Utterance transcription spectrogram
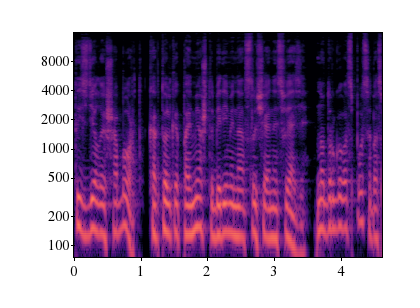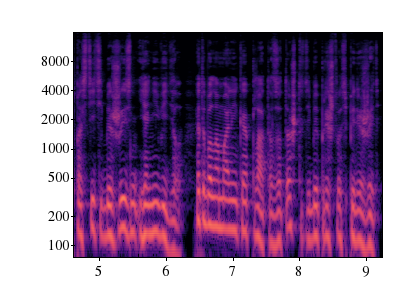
ты сделаешь аборт, как только поймешь, что беременна от случайной связи. Но другого способа спасти тебе жизнь я не видел. Это была маленькая плата за то, что тебе пришлось пережить.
